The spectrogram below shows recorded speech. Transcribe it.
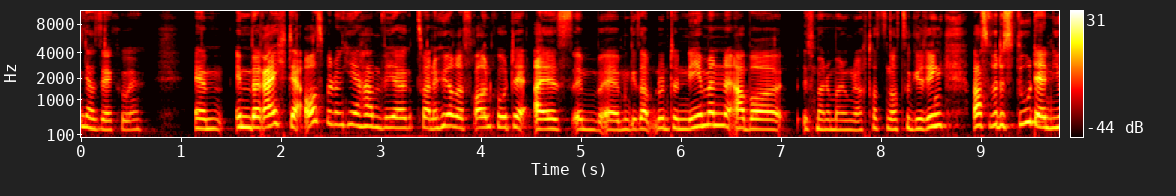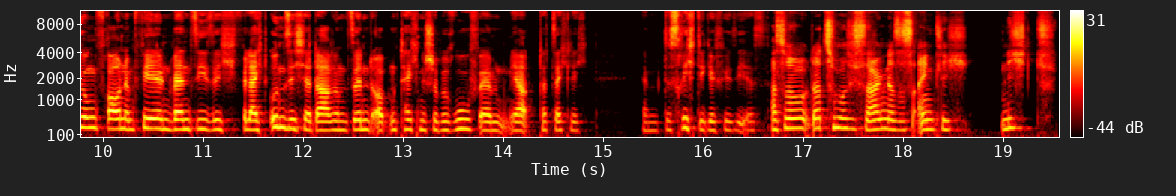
Ja, sehr cool. Ähm, Im Bereich der Ausbildung hier haben wir zwar eine höhere Frauenquote als im ähm, gesamten Unternehmen, aber ist meiner Meinung nach trotzdem noch zu gering. Was würdest du denn jungen Frauen empfehlen, wenn sie sich vielleicht unsicher darin sind, ob ein technischer Beruf ähm, ja tatsächlich ähm, das Richtige für sie ist? Also dazu muss ich sagen, dass es eigentlich nicht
